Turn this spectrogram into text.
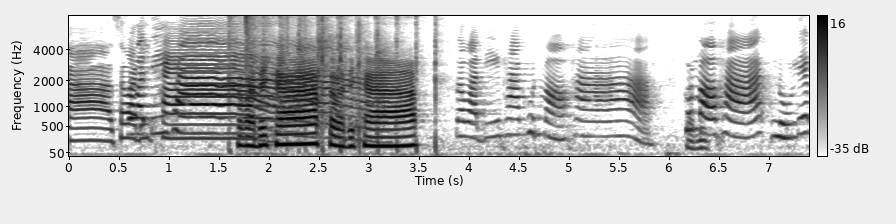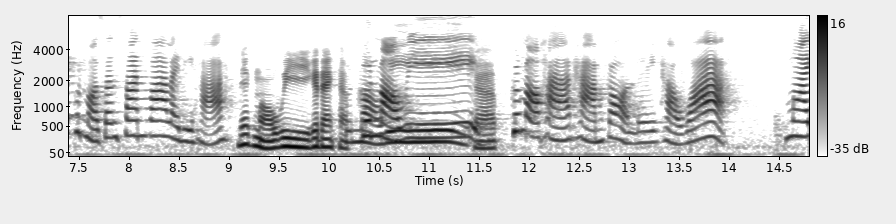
ค่ะ สวัสดีค่ะ สวัสดีครับ สวัสดีครับ สวัสดีค่ะ คุณหมอค่ะ คุณหมอคะหนูเรียกคุณหมอสั้น ๆ ว่าอะไรดีคะเรียกหมอวีก็ได้ครับ คุณคุณหมอวีครับคุณหมอคะถามก่อนเลยค่ะว่า My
